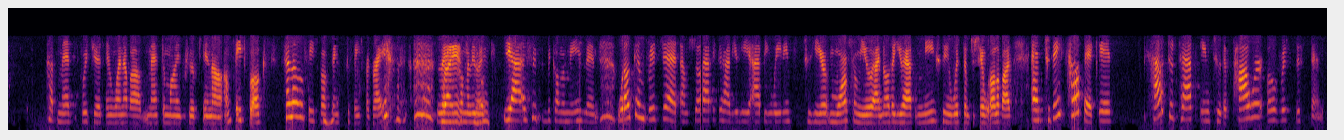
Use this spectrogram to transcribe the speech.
have met Bridget in one of our mastermind groups in uh, on Facebook. Hello, Facebook. Mm-hmm. Thanks to Facebook, right? right. Little, right. Yeah, it's become amazing. Welcome, Bridget. I'm so happy to have you here. I've been waiting to hear more from you. I know that you have amazing wisdom to share with all of us. And today's topic is how to tap into the power of resistance.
